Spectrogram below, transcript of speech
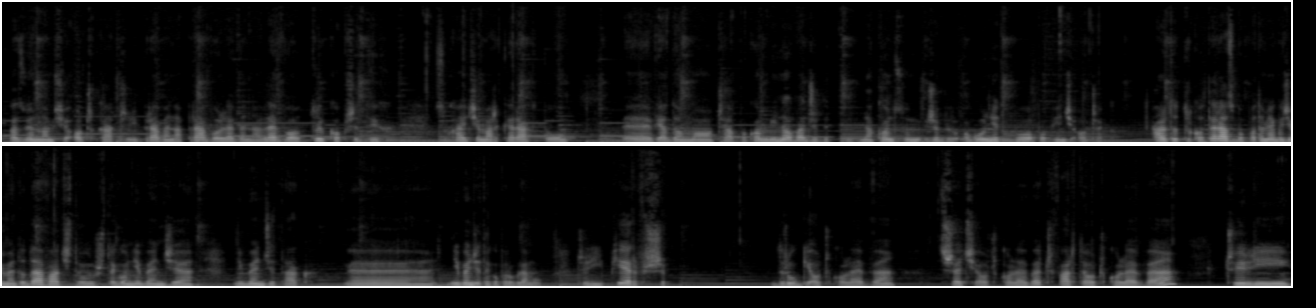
pokazują nam się oczka, czyli prawe na prawo, lewe na lewo. Tylko przy tych, słuchajcie, markerach tu wiadomo, trzeba pokombinować, żeby na końcu, żeby ogólnie to było po 5 oczek. Ale to tylko teraz, bo potem jak będziemy dodawać, to już tego nie będzie, nie będzie tak, e, nie będzie tego problemu. Czyli pierwszy, drugie oczko lewe, trzecie oczko lewe, czwarte oczko lewe, czyli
